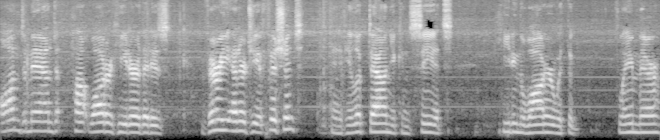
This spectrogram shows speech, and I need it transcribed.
on-demand hot water heater that is very energy efficient. And if you look down, you can see it's heating the water with the flame there.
